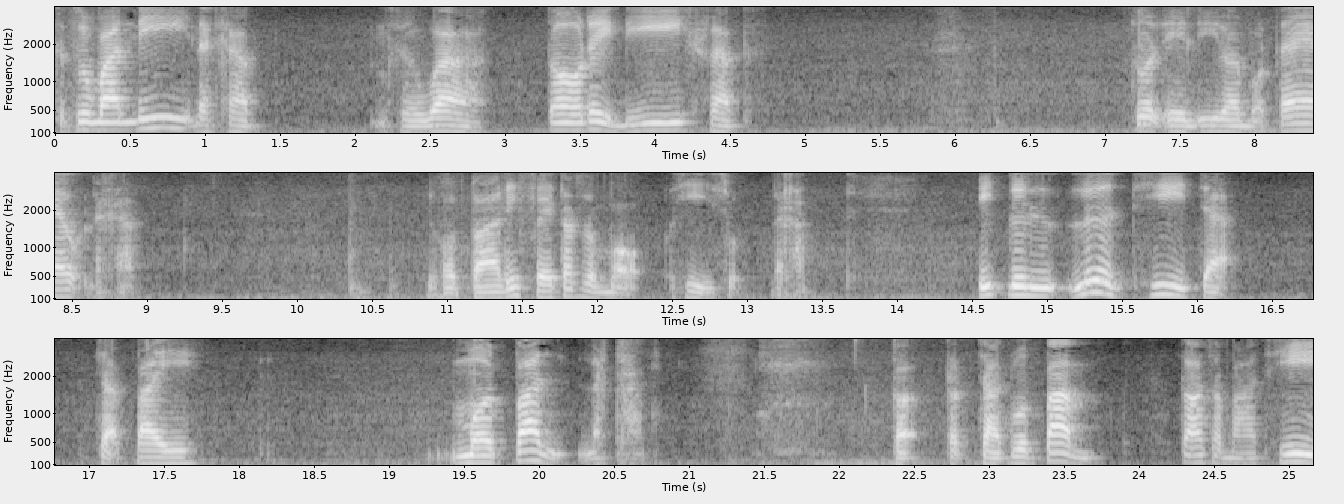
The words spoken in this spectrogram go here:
ปัจจุบันนี้นะครับคือว่าโตได้ดีครับตัวเอดีเราหมดแล้วนะครับขอตาที่เฟสต้องสมบอกที่สุดนะครับ อีกเรื่องที่จะจะไปมวยปั้นนะครับ ก็จากมวยปั้มก็สมาที่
